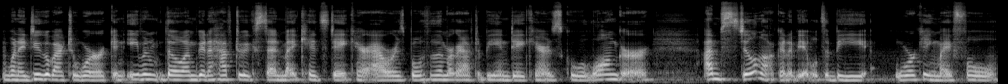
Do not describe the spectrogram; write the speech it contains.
when I do go back to work, and even though I'm going to have to extend my kids' daycare hours, both of them are going to have to be in daycare and school longer. I'm still not going to be able to be working my full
